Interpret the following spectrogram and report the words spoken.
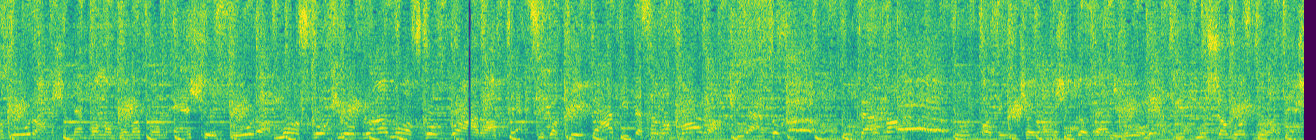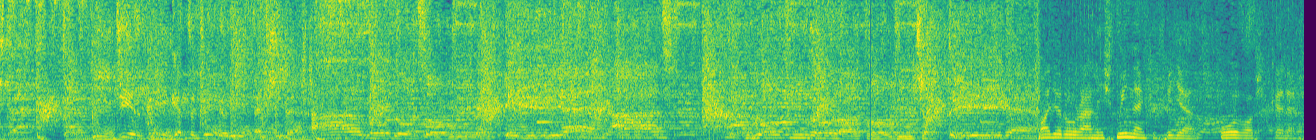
Az óra, nem van a vonatom első szóra. Mozgok jobbra, mozgok balra, tetszik a képe, hát kiteszem a falra? Kiáltok, utána, az én csajom is igazán jó. Mert ritmusra mozdul a teste, így ér véget a gyönyörű este. Álmodozom, éljen át, gondolatom csak téged. Magyar órán is mindenki figyel, olvas, keres.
